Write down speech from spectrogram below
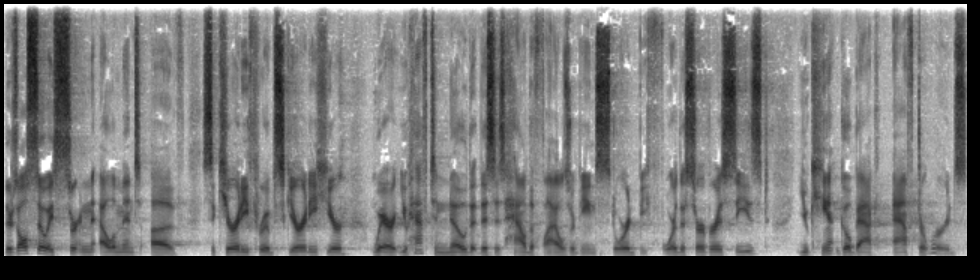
There's also a certain element of security through obscurity here where you have to know that this is how the files are being stored before the server is seized. You can't go back afterwards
